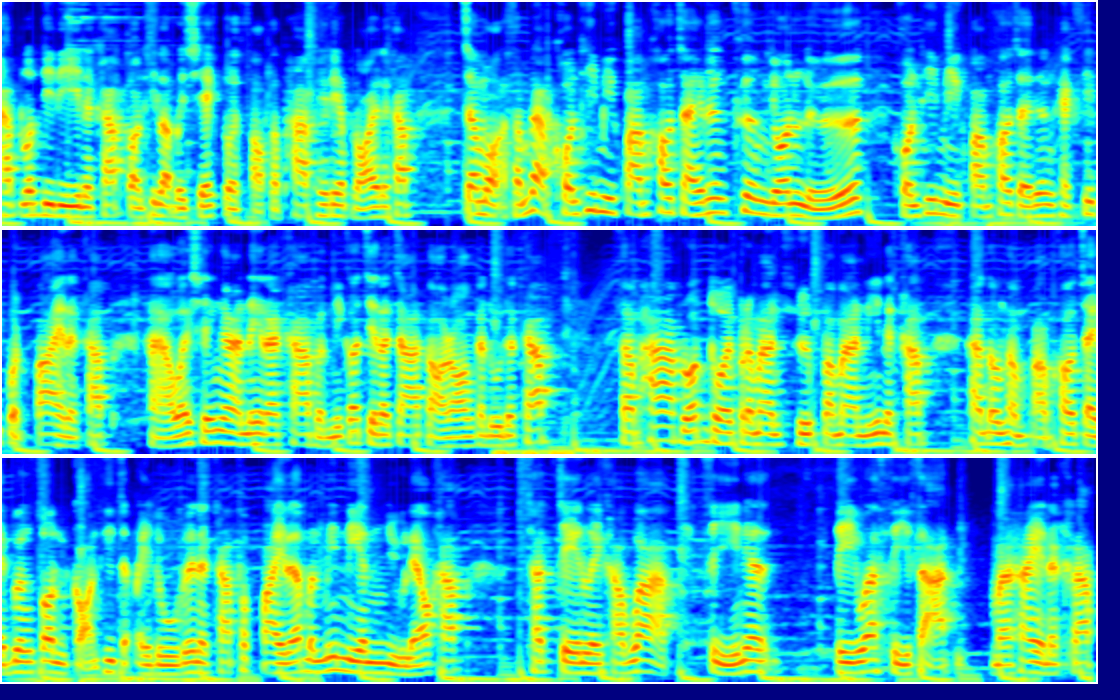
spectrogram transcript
คัดรถดีๆนะครับ ตอนที่เราไปเช็คตรวจสอบสภาพให้เรียบร้อยนะครับจะเหมาะสำหรับคนที่มีความเข้าใจเรื่องเครื่องยนต์ หรือคนที่มีความเข้าใจเรื่องแท็กซี่ปลดป้ายนะครับ หาไว้ใช้งานในราคาแบบนี้ก็เจรจาต่อรองกันดูนะครับ สภาพรถโดยประมาณคือประมาณนี้นะครับท่านต้องทำความเข้าใจเบื้องต้นก่อนที่จะไปดูด้วยนะครับเพราไปแล้วมันไม่เนียนอยู่แล้วครับ ชัดเจนเลยครับว่าสีเนี่ยตีว่าสีสาดมาให้นะครับ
